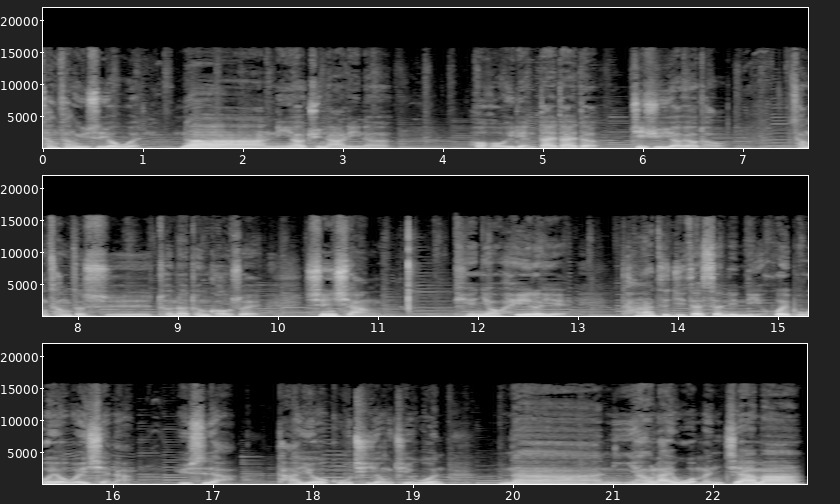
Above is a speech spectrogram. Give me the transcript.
畅畅于是又问：“那你要去哪里呢？”吼吼一脸呆呆的，继续摇摇头。苍苍这时吞了吞口水，心想：“天要黑了耶。”他自己在森林里会不会有危险啊？于是啊，他又鼓起勇气问：“那你要来我们家吗？”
